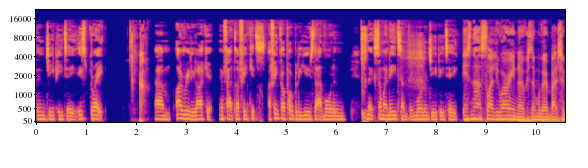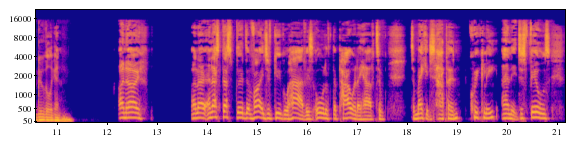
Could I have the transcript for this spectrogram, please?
than GPT. It's great. Um, I really like it. In fact, I think it's. I think I'll probably use that more than next time I need something more than GPT. Isn't that slightly worrying though? Because then we're going back to Google again. I know. I know, and that's that's the advantage of Google have is all of the power they have to to make it just happen quickly, and it just feels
